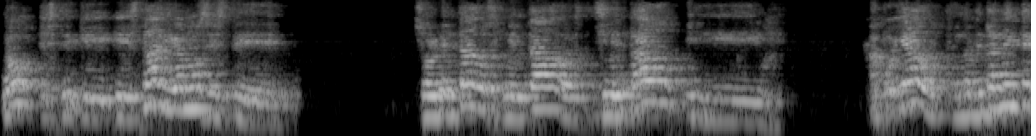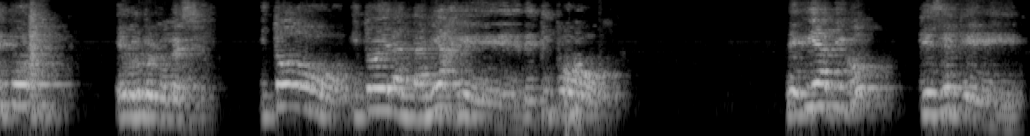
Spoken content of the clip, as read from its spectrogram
¿no? este, que está, digamos, este, solventado, cimentado, cimentado y apoyado fundamentalmente por el grupo de comercio. Y todo, y todo el andamiaje de tipo mediático, que es el que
